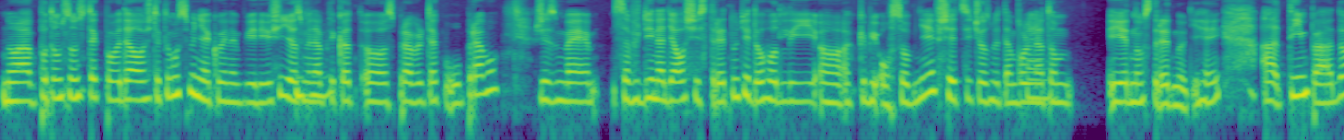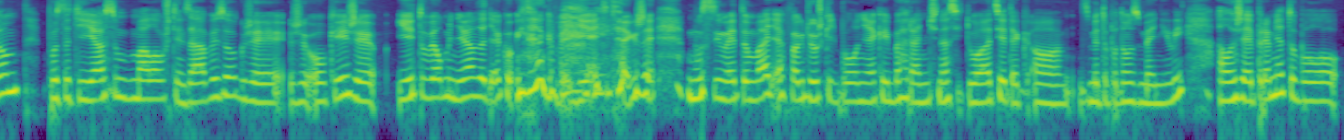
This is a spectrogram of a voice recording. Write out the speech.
No a potom som si tak povedala, že tak to musíme nejako inak vyriešiť a sme mm-hmm. napríklad uh, spravili takú úpravu, že sme sa vždy na ďalšie stretnutie dohodli uh, keby osobne, všetci, čo sme tam boli Aj. na tom jednom strednutí, hej. A tým pádom, v podstate ja som mala už ten záväzok, že, že OK, že jej to veľmi nemám dať ako inak vedieť, takže musíme to mať a fakt, že už keď bolo nejaká iba hraničná situácia, tak uh, sme to potom zmenili, ale že aj pre mňa to bolo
